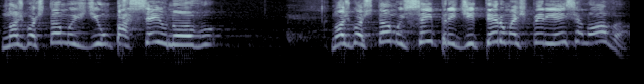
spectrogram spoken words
nós gostamos de um passeio novo, nós gostamos sempre de ter uma experiência nova.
